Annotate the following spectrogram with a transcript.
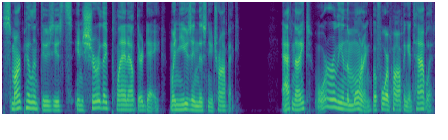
Smart pill enthusiasts ensure they plan out their day when using this nootropic. At night or early in the morning before popping a tablet,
